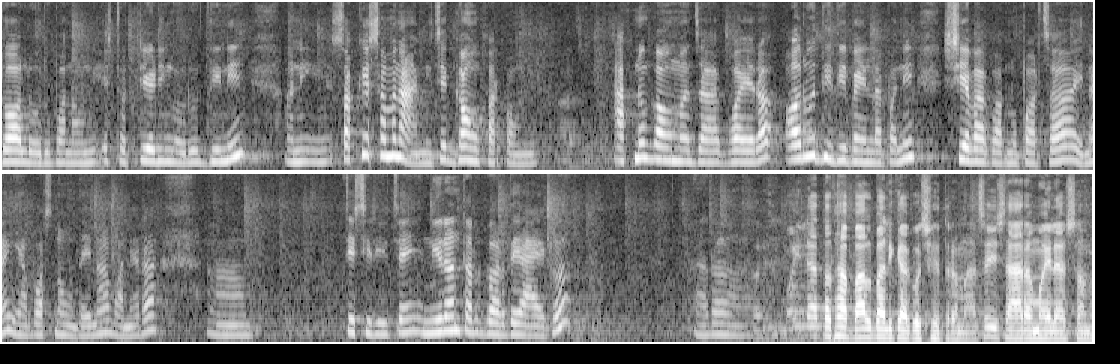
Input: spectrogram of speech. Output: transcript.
डलहरू बनाउने यस्तो ट्रेडिङहरू दिने अनि सकेसम्म हामी चाहिँ गाउँ फर्काउने। आफ्नो गाउँमा जा गएर अरू दिदीबहिनीलाई पनि सेवा गर्नुपर्छ होइन यहाँ बस्नु हुँदैन भनेर त्यसरी चाहिँ निरन्तर गर्दै आएको। र महिला तथा बालबालिकाको क्षेत्रमा चाहिँ सारा महिलासम्म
